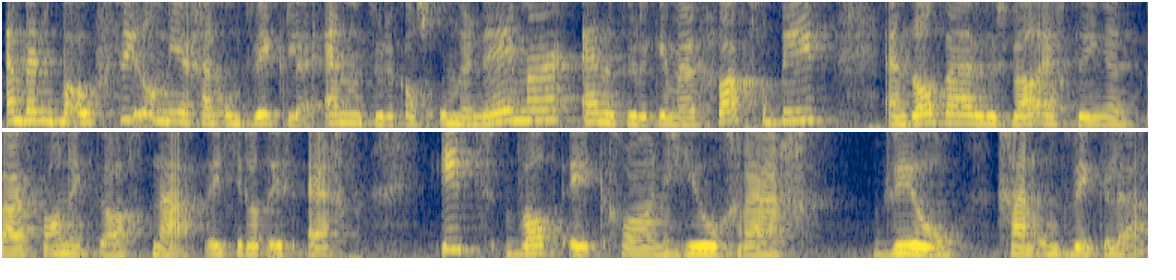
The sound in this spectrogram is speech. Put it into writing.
en ben ik me ook veel meer gaan ontwikkelen. En natuurlijk als ondernemer en natuurlijk in mijn vakgebied. En dat waren dus wel echt dingen waarvan ik dacht, nou, weet je, dat is echt iets wat ik gewoon heel graag wil gaan ontwikkelen.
